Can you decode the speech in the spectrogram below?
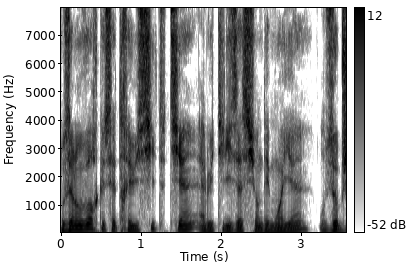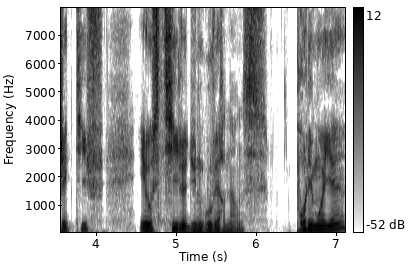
Nous allons voir que cette réussite tient à l'utilisation des moyens, aux objectifs et au style d'une gouvernance. Pour les moyens,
